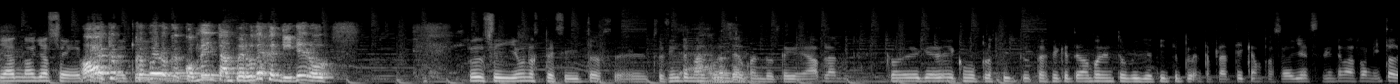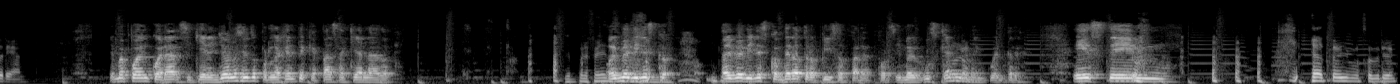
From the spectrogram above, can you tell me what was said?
Ya no, ya sé. Ay, pero qué, bueno que comentan, pero dejen dinero. Pues sí, unos pesitos. eh, se siente más Ah, no bonito sé. cuando te hablan como, que- como prostitutas, así que te van poniendo tu billetito y te platican. Pues oye, se siente más bonito, Adrián. Ya me pueden cuerar si quieren. Yo lo siento por la gente que pasa aquí al lado. De preferencia. Hoy me vine hoy me vine a esconder a otro piso para por si me buscan no me encuentren. Este, mm, ya te vimos, Adrián.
